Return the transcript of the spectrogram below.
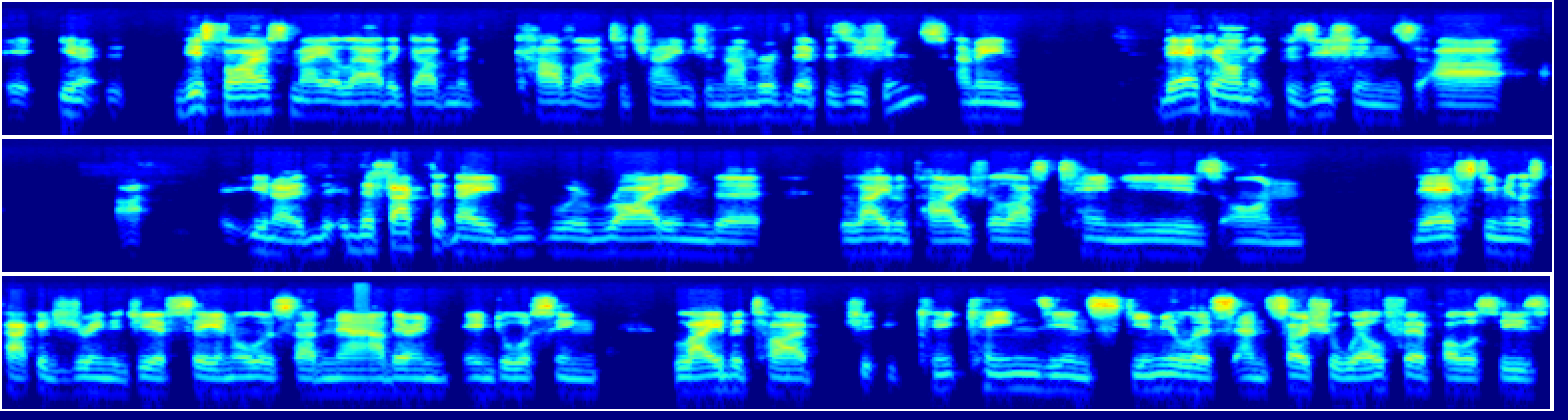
It, you know, this virus may allow the government cover to change a number of their positions. I mean, the economic positions are you know, the, the fact that they were riding the, the Labor Party for the last 10 years on their stimulus package during the GFC, and all of a sudden now they're in, endorsing Labor type Keynesian stimulus and social welfare policies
